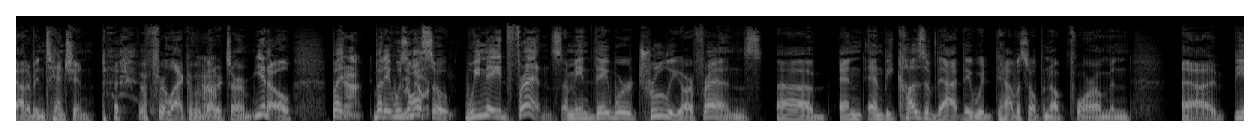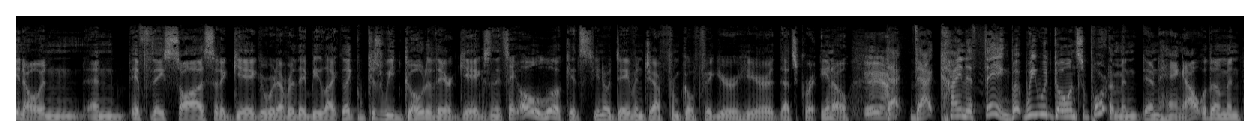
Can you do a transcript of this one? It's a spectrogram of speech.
out of intention, for lack of a better term, you know. But Yeah. but it was also we made friends. I mean, they were truly our friends, uh, and and because of that, they would have us open up for them, and uh, you know, and and if they saw us at a gig or whatever, they'd be like, like because we'd go to their gigs and they'd say, "Oh, look, it's you know Dave and Jeff from Go Figure here. That's great," you know, Yeah, yeah. that that kind of thing. But we would go and support them and, and hang out with them, and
